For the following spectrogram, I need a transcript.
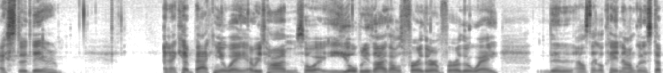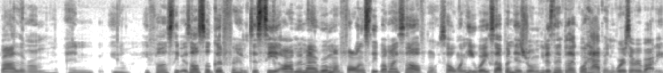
I stood there and I kept backing away every time. So he opened his eyes, I was further and further away. Then I was like, okay, now I'm going to step out of the room. And, you know, he fell asleep. It's also good for him to see, oh, I'm in my room. I'm falling asleep by myself. So when he wakes up in his room, he doesn't be like, what happened? Where's everybody?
